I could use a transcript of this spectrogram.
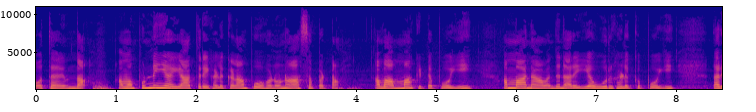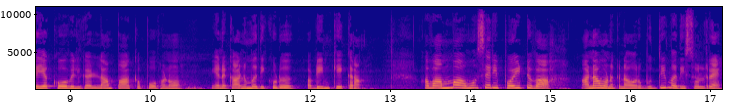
ஒருத்தன் இருந்தான் அவன் புண்ணிய யாத்திரைகளுக்கெல்லாம் போகணும்னு ஆசைப்பட்டான். அவன் அம்மா கிட்ட போய் அம்மா நான் வந்து நிறைய ஊர்களுக்கு போய் நிறைய கோவில்கள்லாம் பார்க்க போகணும். எனக்கு அனுமதி கொடு அப்படின்னு கேட்குறான் அவள் அம்மாவும் சரி போயிட்டு வா. ஆனால் உனக்கு நான் ஒரு புத்திமதி சொல்கிறேன்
